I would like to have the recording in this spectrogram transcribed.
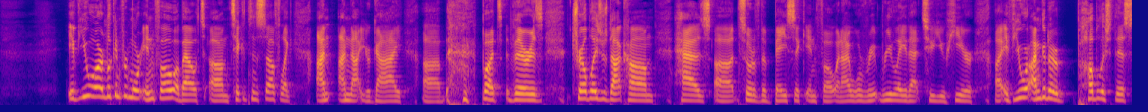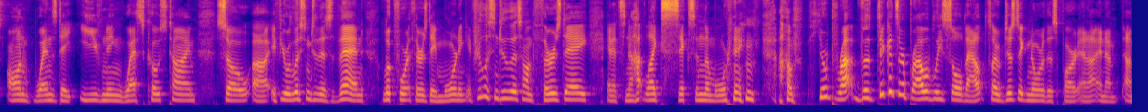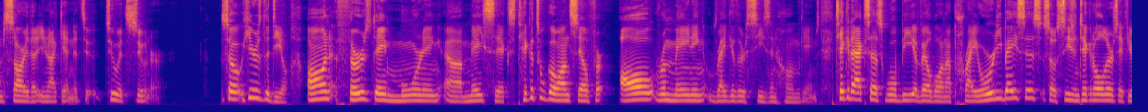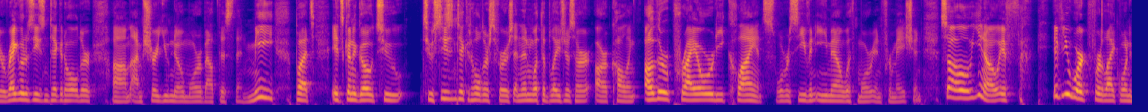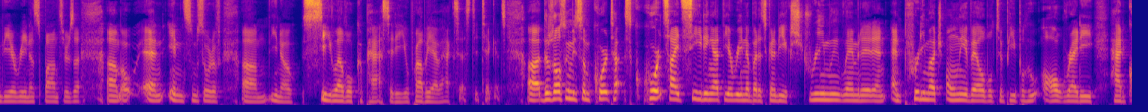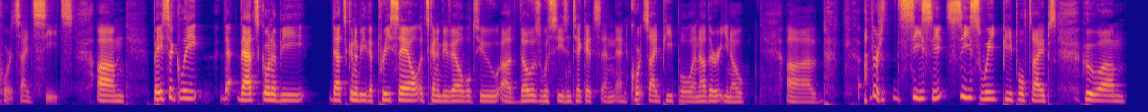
if you are looking for more info about um, tickets and stuff, like I'm, I'm not your guy, uh, but there is trailblazers.com has uh, sort of the basic info, and I will re- relay that to you here. Uh, if you are, I'm going to publish this on Wednesday evening West Coast time. So uh, if you're listening to this then, look for it Thursday morning. If you're listening to this on Thursday and it's not like six in the morning, um, you're pro- the tickets are probably sold out. So just ignore this part, and I, and I'm I'm sorry that you're not getting it to, to it sooner. So here's the deal. On Thursday morning, uh, May 6th, tickets will go on sale for all remaining regular season home games. Ticket access will be available on a priority basis. So, season ticket holders, if you're a regular season ticket holder, um, I'm sure you know more about this than me, but it's going to go to to season ticket holders first, and then what the Blazers are, are calling other priority clients will receive an email with more information. So, you know, if if you work for like one of the arena sponsors uh, um, oh, and in some sort of, um, you know, C level capacity, you'll probably have access to tickets. Uh, there's also going to be some court courtside seating at the arena, but it's going to be extremely limited and, and pretty much only available to people who already had courtside seats. Um, basically, th- that's going to be that's going to be the pre-sale. It's going to be available to uh, those with season tickets and, and courtside people and other, you know, uh, other C suite people types who um,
